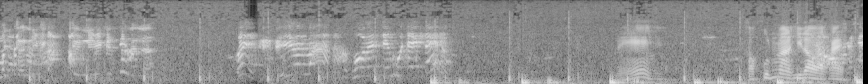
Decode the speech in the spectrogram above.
มันตอนนี้ตอนนี้ไม่กระติกแล้วนะเฮ้ยผีมันมาผมเป็นเสียงหัวใจเต้นแหมขอบคุณมากที่เล่าเราให้ไ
